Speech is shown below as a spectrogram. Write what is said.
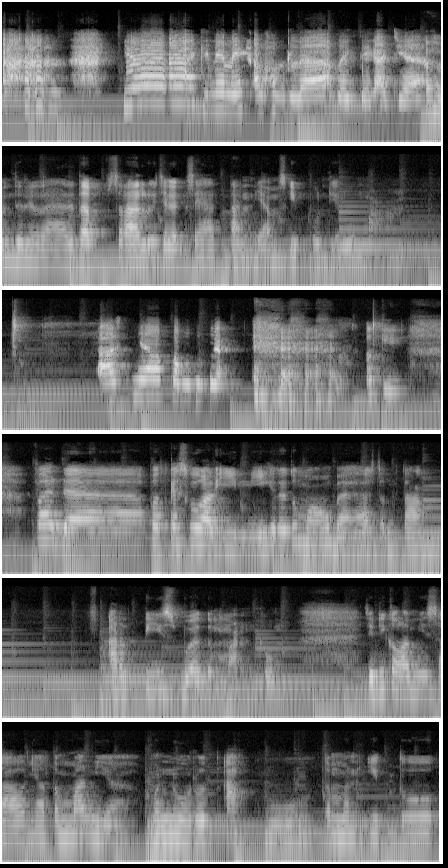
ya gini nih, alhamdulillah baik-baik aja. Alhamdulillah, tetap selalu jaga kesehatan ya meskipun di rumah. Asnya kamu juga. Oke, pada podcastku kali ini kita tuh mau bahas tentang arti sebuah teman, Rum. Jadi kalau misalnya teman ya, menurut aku teman itu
